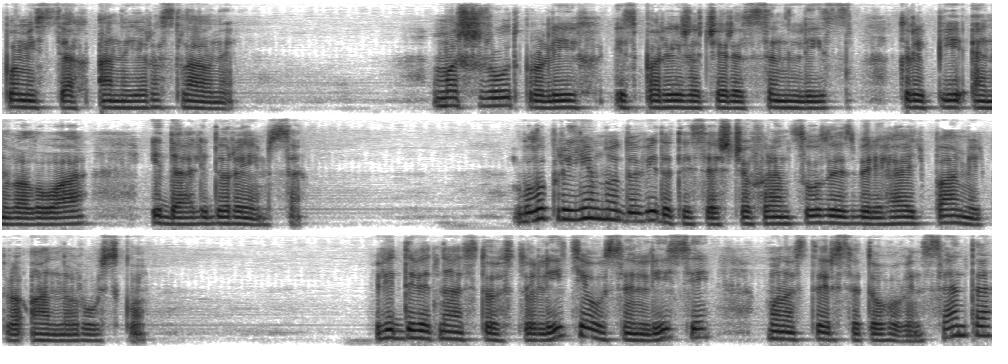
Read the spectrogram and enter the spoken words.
по місцях Анни Ярославни. Маршрут проліг із Парижа через Сен-Ліс, Крепі-ен-Валуа і далі до Реймса. Було приємно довідатися, що французи зберігають пам'ять про Анну Руську. Від 19 століття у Сен-Лісі, монастир святого Вінсента,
